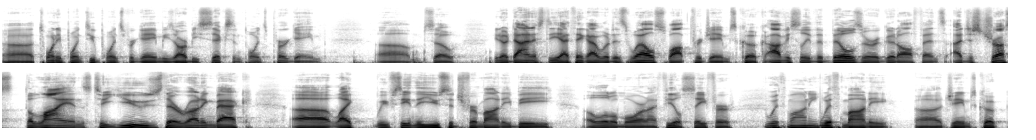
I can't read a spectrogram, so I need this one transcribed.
uh, twenty point two points per game. He's RB six in points per game. Um, so you know, dynasty, I think I would as well swap for James Cook. Obviously, the Bills are a good offense. I just trust the Lions to use their running back uh, like we've seen the usage for Monty B a little more, and I feel safer With Monty, with Monty, uh, James Cook.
